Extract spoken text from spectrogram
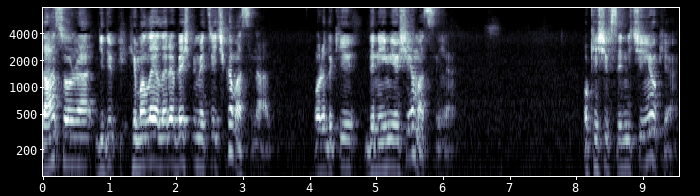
daha sonra gidip Himalayalara 5000 metreye çıkamazsın abi. Oradaki deneyimi yaşayamazsın yani. O keşif senin için yok yani.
